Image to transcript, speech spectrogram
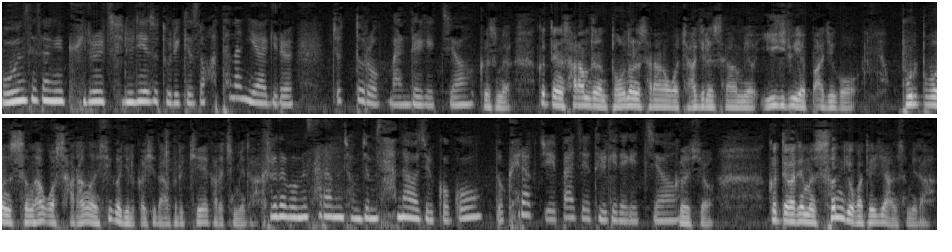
온 세상의 귀를 진리에서 돌이켜서 허탄한 이야기를 쫓도록 만들겠죠. 그렇습니다. 그때는 사람들은 돈을 사랑하고 자기를 사랑하며 이기주의에 빠지고 불법은 성하고 사랑은 식어질 것이다. 그렇게 가르칩니다. 그러다 보면 사람은 점점 사나워질 거고 또 쾌락주의에 빠져들게 되겠죠. 그렇죠. 그때가 되면 선교가 되지 않습니다.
